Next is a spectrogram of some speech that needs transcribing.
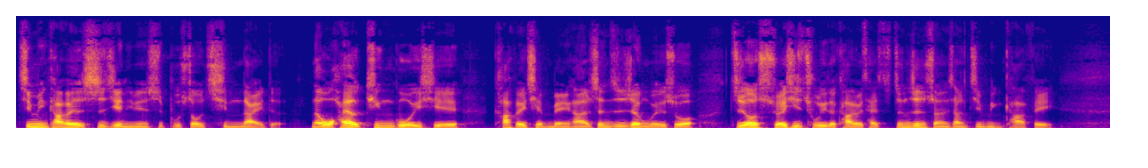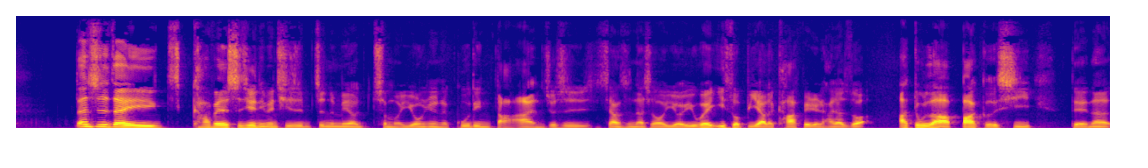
精品咖啡的世界里面是不受青睐的。那我还有听过一些。咖啡前辈，他甚至认为说，只有水洗处理的咖啡才真正算得上精品咖啡。但是在咖啡的世界里面，其实真的没有什么永远的固定答案。就是像是那时候有一位伊索比亚的咖啡人，他叫做阿杜拉巴格西。对，那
